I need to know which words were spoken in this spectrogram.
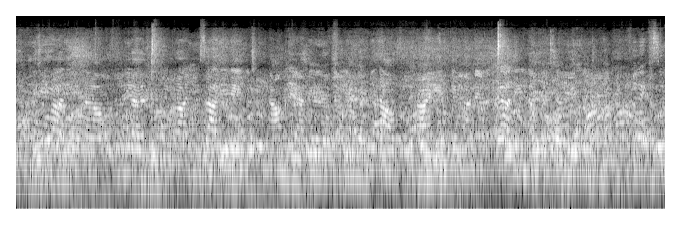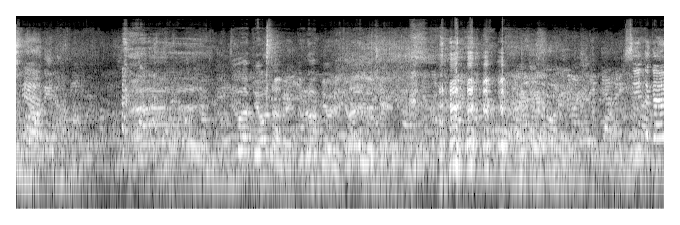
ဒီလိုလေးတော့ဒီရဒီကယူဆလေးတွေတချို့နားမလည်ရတယ်ပြောပြတော့ဒီတော့အားရဒီမှာနဲ့အဲ့ဒါလေးတော့ဆက်ပြီးတော့အဲ့ဒါဆိုချရတယ် အဲသူကပြောနေတာပဲသူတို့ပြောတယ်ကျွန်တော် လည်းလုပ်ချင်တယ်စီတကယ်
